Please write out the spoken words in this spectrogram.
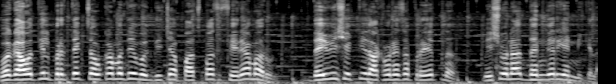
व गावातील प्रत्येक चौकामध्ये वगदीच्या पाच पाच फेऱ्या मारून दैवी शक्ती दाखवण्याचा प्रयत्न विश्वनाथ धनगर यांनी केला.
